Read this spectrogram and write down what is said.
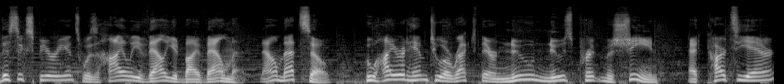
This experience was highly valued by Valmet, now Metso, who hired him to erect their new newsprint machine at Cartiere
